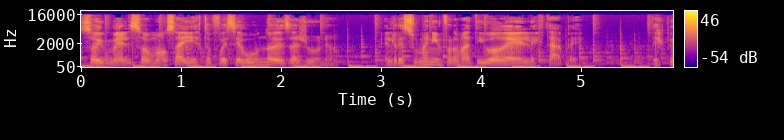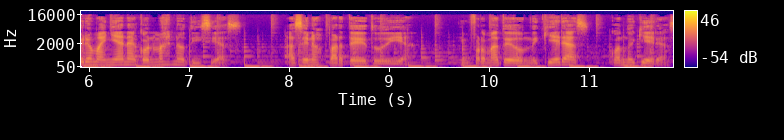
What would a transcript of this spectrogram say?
Soy Mel Somoza y esto fue Segundo Desayuno, el resumen informativo de El Destape. Te espero mañana con más noticias. Hacenos parte de tu día. Informate donde quieras, cuando quieras.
